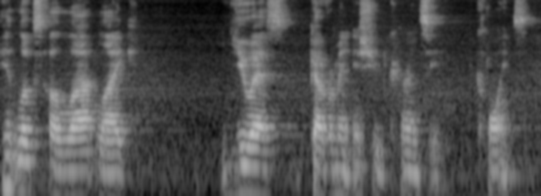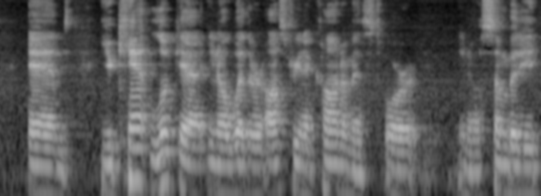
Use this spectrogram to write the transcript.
it looks a lot like U.S. government issued currency coins, and you can't look at you know whether an Austrian economist or you know somebody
